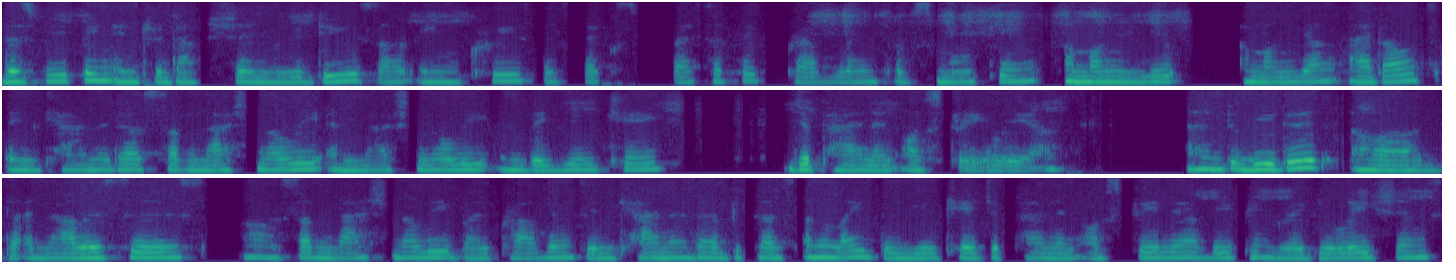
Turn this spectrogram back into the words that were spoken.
does vaping introduction reduce or increase the sex-specific prevalence of smoking among youth, among young adults in Canada, subnationally and nationally in the UK, Japan, and Australia. And we did uh, the analysis uh, subnationally by province in Canada because unlike the UK, Japan, and Australia, vaping regulations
